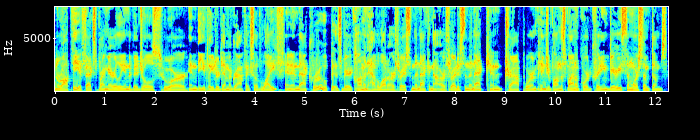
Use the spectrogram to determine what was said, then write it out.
neuropathy affects primarily individuals who are in the later demographics of life. And in that group, it's very common to have a lot of arthritis in the neck. And that arthritis in the neck can trap or impinge upon the spinal cord, creating very similar symptoms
